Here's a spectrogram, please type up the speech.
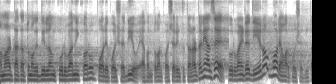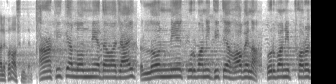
আমার টাকা তোমাকে দিলাম কোরবানি করো পরে পয়সা দিও। এখন তোমার পয়সার একটু টানাটানি আছে কোরবানিটা দিয়ে নাও পরে আমার পয়সা দিও। তাহলে কোনো অসুবিধা নেই। আকিকা লোন নিয়ে দেওয়া যায় লোন নিয়ে কুরবানি দিতে হবে না। কুরবানি ফরজ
